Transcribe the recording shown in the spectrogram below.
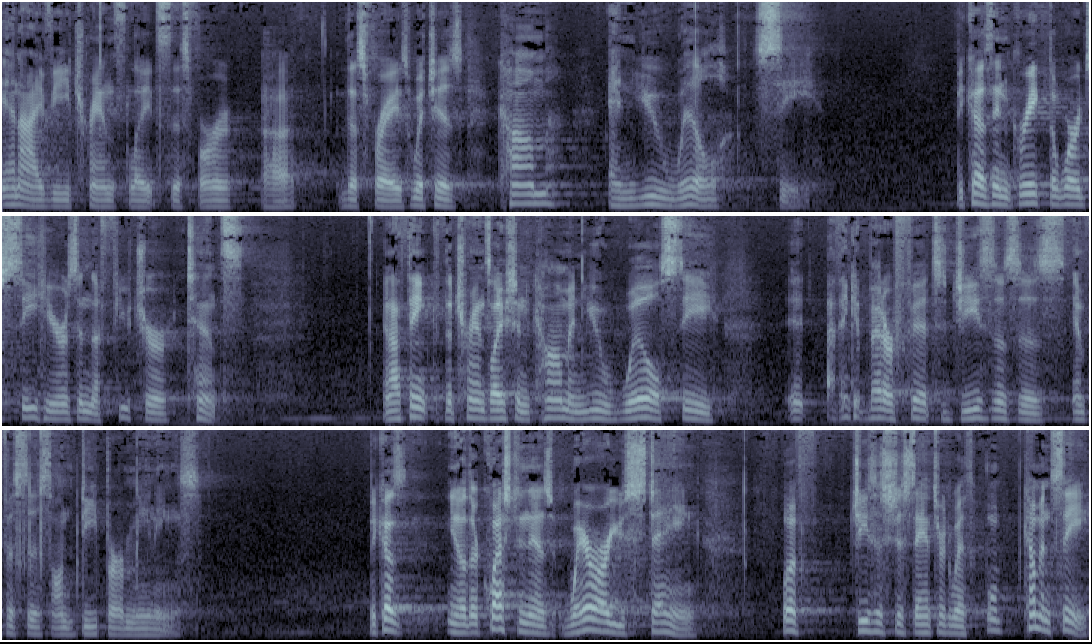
NIV translates this, for, uh, this phrase, which is come and you will see. Because in Greek, the word see here is in the future tense. And I think the translation come and you will see, it, I think it better fits Jesus' emphasis on deeper meanings. Because, you know, their question is, where are you staying? Well, if Jesus just answered with, well, come and see,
